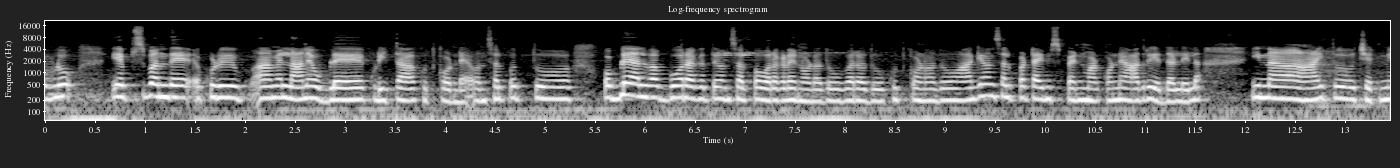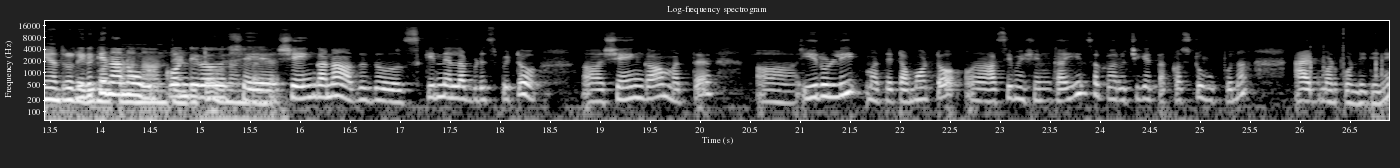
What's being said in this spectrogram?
ಒಬ್ಬಳು ಎಪ್ಸ್ ಬಂದೆ ಕುಡಿ ಆಮೇಲೆ ನಾನೇ ಒಬ್ಬಳೇ ಕುಡಿತಾ ಕೂತ್ಕೊಂಡೆ. ಒಂದು ಸ್ವಲ್ಪ ಹೊತ್ತು ಒಬ್ಬಳೇ ಅಲ್ವಾ ಬೋರ್ ಆಗುತ್ತೆ ಒಂದು ಸ್ವಲ್ಪ ಹೊರಗಡೆ ನೋಡೋದು ಬರೋದು ಕುತ್ಕೊಳೋದು ಹಾಗೆ ಒಂದು ಸ್ವಲ್ಪ ಟೈಮ್ ಸ್ಪೆಂಡ್ ಮಾಡಿಕೊಂಡೆ ಆದರೂ ಎದ್ದಳಿಲ್ಲ ಇನ್ನು ಆಯಿತು ಚಟ್ನಿ ಆದರೂ ರೆಡಿ ಇದಕ್ಕೆ ನಾನು ಹುರ್ಕೊಂಡಿರೋ ಶೇಂಗಾನ ಅದ್ರದ್ದು ಸ್ಕಿನ್ ಎಲ್ಲ ಬಿಡಿಸ್ಬಿಟ್ಟು ಶೇಂಗಾ ಮತ್ತು ಈರುಳ್ಳಿ ಮತ್ತು ಟೊಮೊಟೊ ಹಸಿಮೆಣಸಿನ್ಕಾಯಿ ಸ್ವಲ್ಪ ರುಚಿಗೆ ತಕ್ಕಷ್ಟು ಉಪ್ಪನ್ನ ಆ್ಯಡ್ ಮಾಡ್ಕೊಂಡಿದ್ದೀನಿ.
